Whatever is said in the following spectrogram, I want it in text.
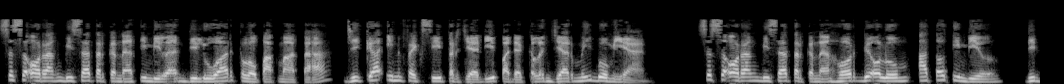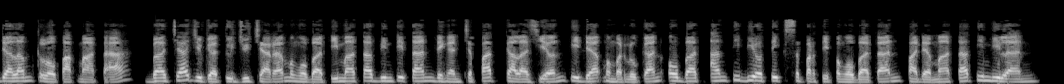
Seseorang bisa terkena timbilan di luar kelopak mata, jika infeksi terjadi pada kelenjar meibomian. Seseorang bisa terkena hordeolum atau timbil, di dalam kelopak mata, baca juga tujuh cara mengobati mata bintitan dengan cepat kalasion tidak memerlukan obat antibiotik seperti pengobatan pada mata timbilan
